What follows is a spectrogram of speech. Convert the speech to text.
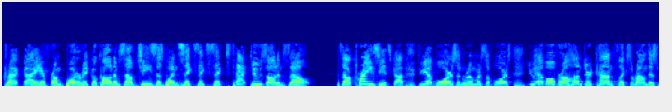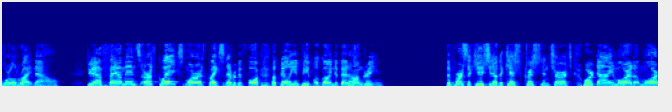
crack guy here from Puerto Rico calling himself Jesus, putting 666 tattoos on himself. That's how crazy it's got. Do you have wars and rumors of wars? You have over a hundred conflicts around this world right now. Do you have famines, earthquakes, more earthquakes than ever before? A billion people going to bed hungry? The persecution of the Christian church, we're dying more at a more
